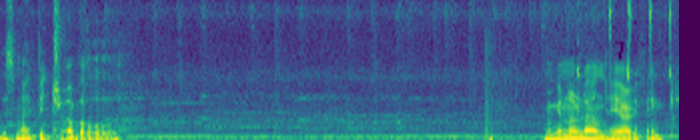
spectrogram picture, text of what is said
This might be trouble. I'm gonna land here, I think.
